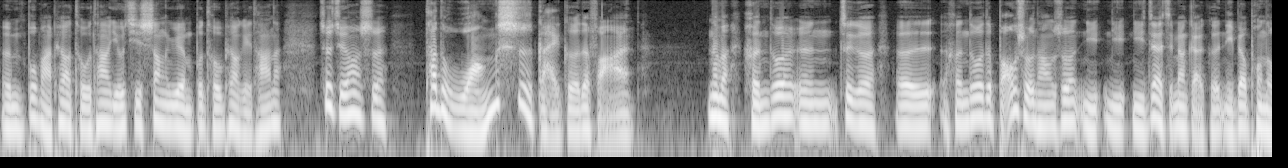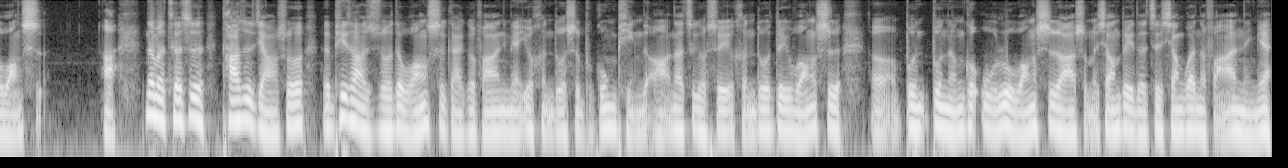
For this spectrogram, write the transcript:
嗯不把票投他，尤其上院不投票给他呢？最主要是他的王室改革的法案，那么很多人这个呃很多的保守党说，你你你再怎么样改革，你不要碰到王室。啊，那么可是他是讲说，呃，皮塔是说的王室改革法案里面有很多是不公平的啊，那这个所以很多对王室，呃，不不能够侮辱王室啊，什么相对的这相关的法案里面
